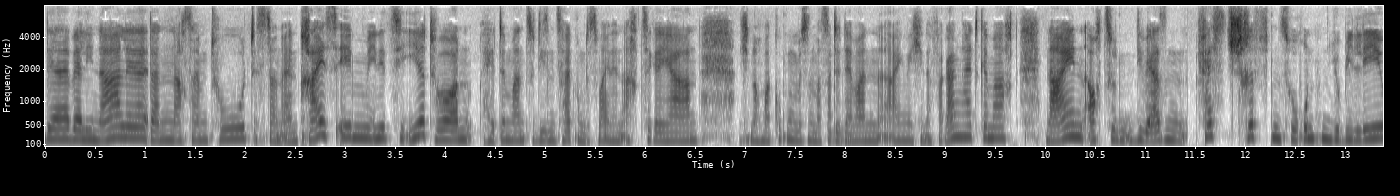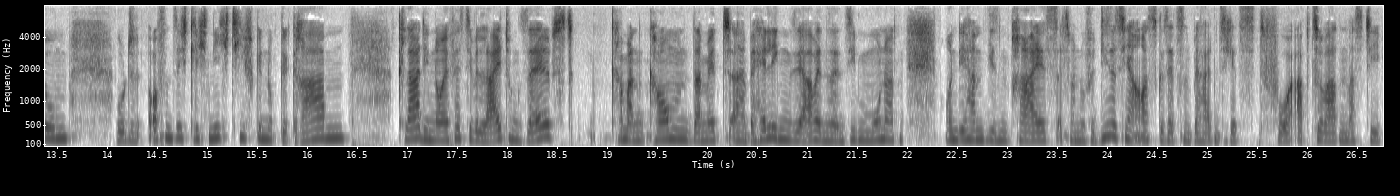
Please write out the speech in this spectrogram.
der Berlinale. Dann nach seinem Tod ist dann ein Preis eben initiiert worden. Hätte man zu diesem Zeitpunkt, das war in den 80er Jahren, nicht nochmal gucken müssen, was hatte der Mann eigentlich in der Vergangenheit gemacht. Nein, auch zu diversen Festschriften, zu runden Jubiläum wurde offensichtlich nicht tief genug gegraben. Klar, die neue Festivalleitung selbst kann man kaum damit äh, behelligen. Sie arbeiten seit sieben Monaten und die haben diesen Preis erstmal nur für dieses Jahr ausgesetzt und behalten sich jetzt vor, abzuwarten, was die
